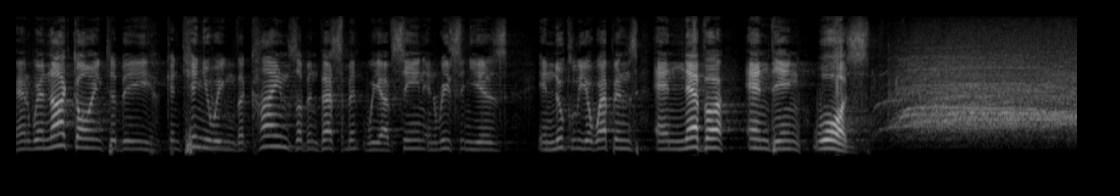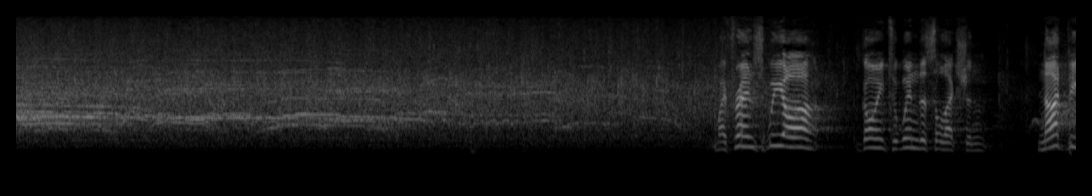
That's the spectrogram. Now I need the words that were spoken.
And we're not going to be continuing the kinds of investment we have seen in recent years in nuclear weapons and never ending wars. My friends, we are going to win this election, not be,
